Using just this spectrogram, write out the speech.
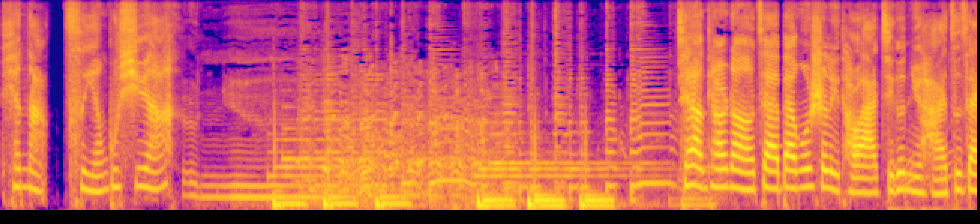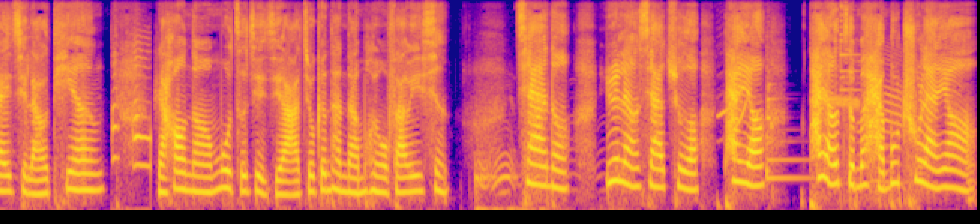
天哪，此言不虚啊！前两天呢，在办公室里头啊，几个女孩子在一起聊天，然后呢，木子姐姐啊就跟她男朋友发微信：“亲爱的，月亮下去了，太阳，太阳怎么还不出来呀？”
